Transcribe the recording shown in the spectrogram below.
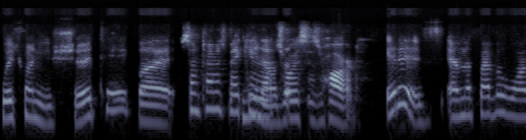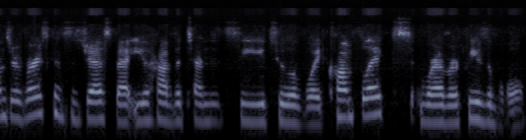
which one you should take, but sometimes making you know, that choice the, is hard. It is. And the Five of Wands reverse can suggest that you have the tendency to avoid conflict wherever feasible.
